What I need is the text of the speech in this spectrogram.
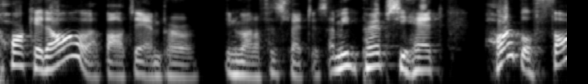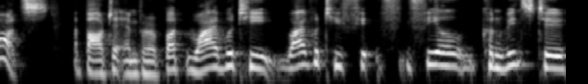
talk at all about the emperor in one of his letters. I mean, perhaps he had horrible thoughts about the emperor, but why would he? Why would he feel convinced to,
